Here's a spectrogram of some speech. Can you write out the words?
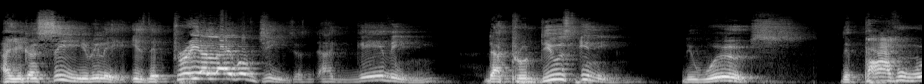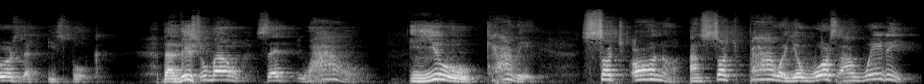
And you can see, really, is the prayer life of Jesus that gave him, that produced in him the words, the powerful words that he spoke. That this woman said, Wow, you carry such honor and such power. Your words are weighty.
